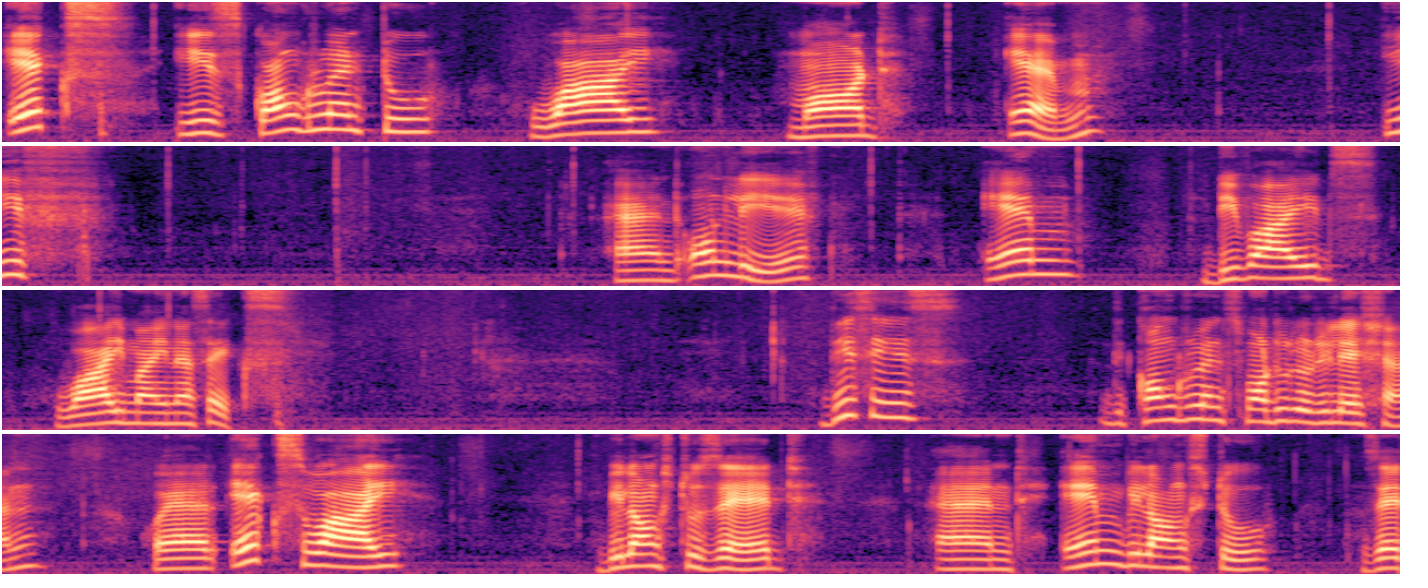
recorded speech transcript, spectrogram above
x is congruent to y mod m if and only if m divides y minus x. This is the congruence modulo relation where x y belongs to z and m belongs to z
